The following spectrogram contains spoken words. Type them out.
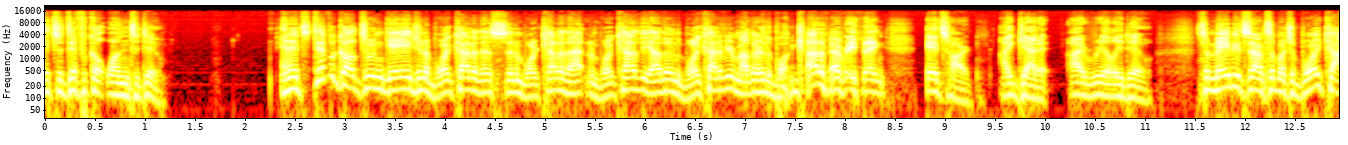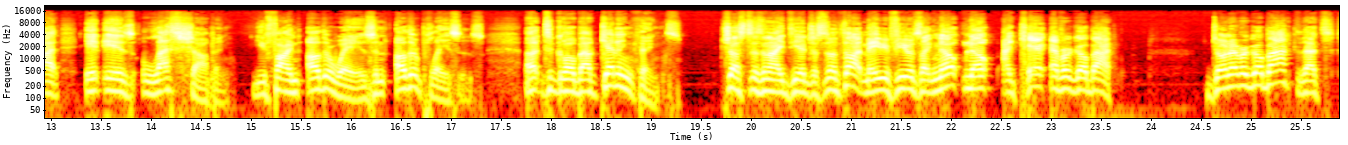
It's a difficult one to do. And it's difficult to engage in a boycott of this and a boycott of that and a boycott of the other and the boycott of your mother and the boycott of everything. It's hard. I get it. I really do. So maybe it's not so much a boycott, it is less shopping. You find other ways and other places uh, to go about getting things. Just as an idea, just as a thought. Maybe for you, it's like, nope, nope, I can't ever go back. Don't ever go back. That's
